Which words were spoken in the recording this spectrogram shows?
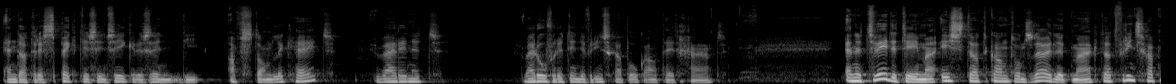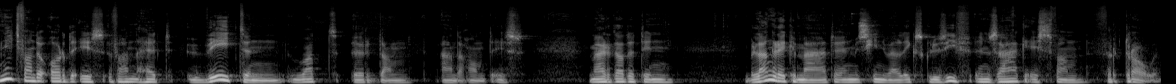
En dat respect is in zekere zin die afstandelijkheid waarin het, waarover het in de vriendschap ook altijd gaat. En het tweede thema is dat Kant ons duidelijk maakt dat vriendschap niet van de orde is van het weten wat er dan aan de hand is, maar dat het in belangrijke mate en misschien wel exclusief een zaak is van vertrouwen.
